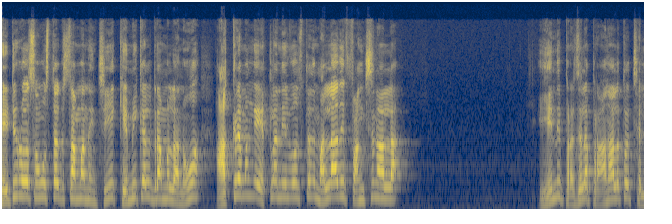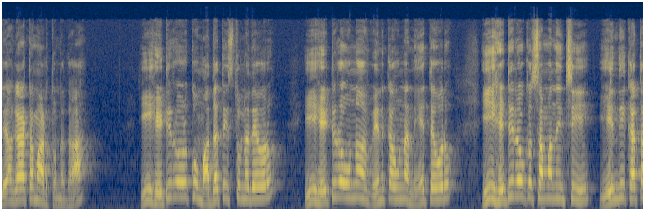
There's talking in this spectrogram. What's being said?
హెటిరో సంస్థకు సంబంధించి కెమికల్ డ్రమ్ములను అక్రమంగా ఎట్లా నిల్వ ఉంచుతుంది? మళ్ళీ అది ఫంక్షన్ హాల్లా. ఏంది ప్రజల ప్రాణాలతో చెలగాటం ఆడుతున్నదా ఈ హెటిరోకు మద్దతు ఇస్తున్నది ఎవరు? ఈ హెటిరో ఉన్న వెనుక ఉన్న నేత ఎవరు? ఈ హెటిరోకు సంబంధించి ఏంది కథ?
